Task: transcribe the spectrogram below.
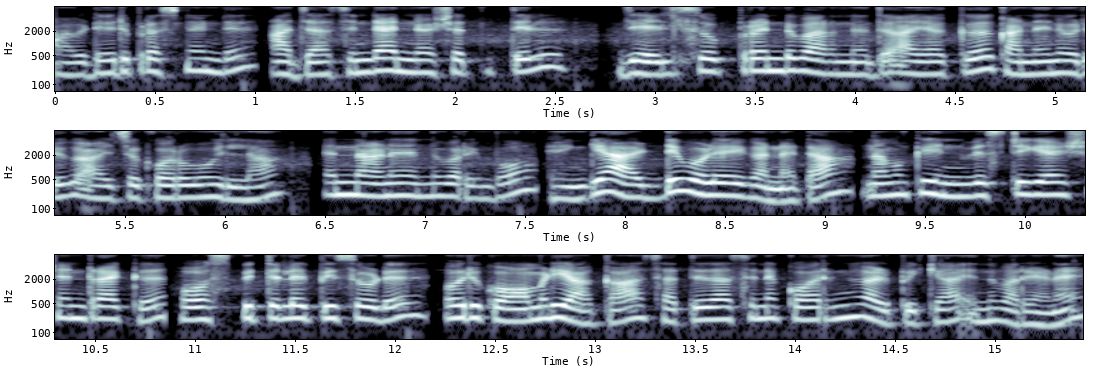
അവിടെ ഒരു പ്രശ്നമുണ്ട് അജാസിന്റെ അന്വേഷണത്തിൽ ജയിൽ സൂപ്രണ്ട് പറഞ്ഞത് അയാൾക്ക് കണ്ണിന് ഒരു കാഴ്ചക്കുറവും ഇല്ല എന്നാണ് എന്ന് പറയുമ്പോൾ എങ്കിൽ അടിപൊളിയായി കണ്ണട്ടാ. നമുക്ക് ഇൻവെസ്റ്റിഗേഷൻ ട്രാക്ക് ഹോസ്പിറ്റൽ എപ്പിസോഡ് ഒരു കോമഡി ആക്കാം. സത്യദാസിനെ കുരങ്ങ് കളിപ്പിക്കുക എന്ന് പറയണേ.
